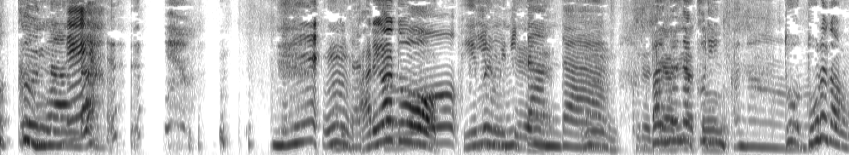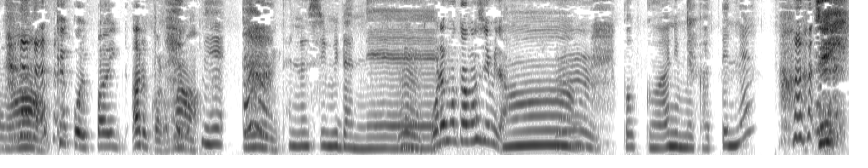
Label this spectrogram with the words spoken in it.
ックンなんだ。ねうんありがとう PV 見たんだ。うんバナナプリンかなど、どれだろうな結構いっぱいあるからな。ね。うん。楽しみだうね。ん。俺も楽しみだう。。うんん。ぽっくんアニメ買ってね。ぜひ、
